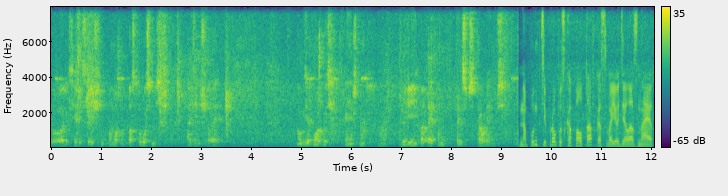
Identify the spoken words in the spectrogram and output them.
у Алексея Алексеевича на таможенном посту 81 человек. Ну, где-то, может быть, конечно, людей не хватает, но, в принципе, справляемся. На пункте пропуска Полтавка свое дело знают.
